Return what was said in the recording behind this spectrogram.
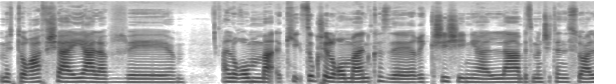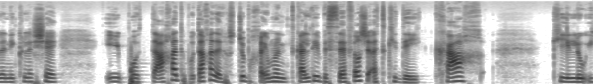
מטורף שהיה לה, ו... על רומן, סוג של רומן כזה רגשי שהיא ניהלה בזמן שהייתה נשואה לניקלה, שהיא פותחת, פותחת, אני חושבת שבחיים לא נתקלתי בספר שעד כדי כך, כאילו, היא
